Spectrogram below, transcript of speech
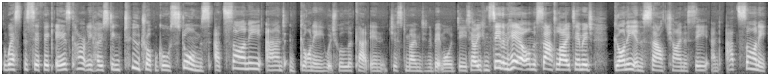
The West Pacific is currently hosting two tropical storms, Atsani and Goni, which we'll look at in just a moment in a bit more detail. You can see them here on the satellite image, Goni in the South China Sea and Atsani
